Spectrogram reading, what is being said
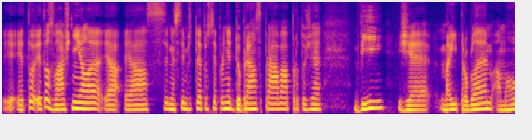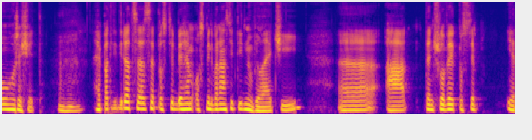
je to, je to zvláštní, ale já, já si myslím, že to je prostě pro ně dobrá zpráva, protože ví, že mají problém a mohou ho řešit. Mm-hmm. Hepatitida C se prostě během 8-12 týdnů vyléčí eh, a ten člověk prostě je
